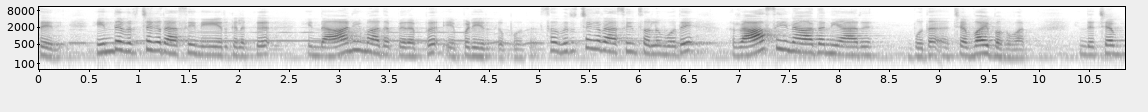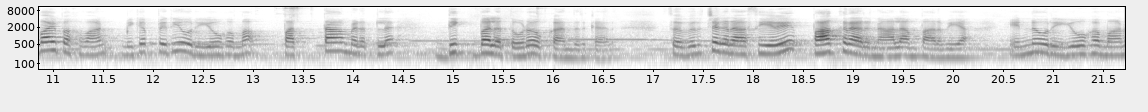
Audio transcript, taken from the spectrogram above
சரி இந்த விருச்சக ராசி நேயர்களுக்கு இந்த ஆனி மாத பிறப்பு எப்படி இருக்க போகுது? ஸோ விருச்சக ராசின்னு சொல்லும்போதே ராசிநாதன் யார்? புத செவ்வாய் பகவான். இந்த செவ்வாய் பகவான் மிகப்பெரிய ஒரு யோகமாக பத்தாம் இடத்துல திக்பலத்தோடு உட்கார்ந்துருக்காரு. ஸோ விருச்சக ராசியவே பார்க்குறாரு நாலாம் பார்வையாக என்ன ஒரு யோகமான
